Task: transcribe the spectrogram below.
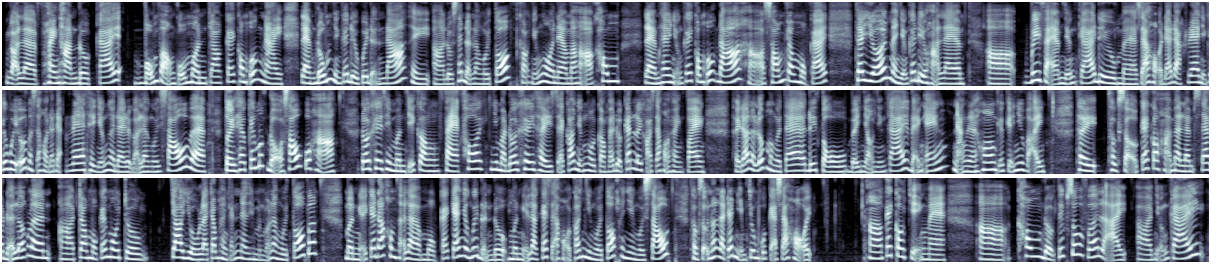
gọi là hoàn thành được cái bổn phận của mình cho cái công ước này làm đúng những cái điều quy định đó thì uh, được xác định là người tốt. Còn những người nào mà họ không làm theo những cái công ước đó họ sống trong một cái thế giới mà những cái điều họ làm uh, vi phạm những cái điều mà xã hội đã đặt ra những cái quy ước mà xã hội đã đặt ra thì những người này được gọi là người xấu và tùy theo cái mức độ xấu của họ. Đôi khi thì mình chỉ cần phạt thôi nhưng mà đôi khi thì sẽ có những người cần phải được cách ly khỏi xã hội hoàn toàn. Thì đó là lúc mà người ta đi tù bị nhận những cái bản án nặng nề hơn kiểu kiểu như vậy. Thì thực sự cái câu hỏi mà làm sao để lớn lên uh, trong một cái môi trường cho dù là trong hoàn cảnh này thì mình vẫn là người tốt á mình nghĩ cái đó không thể là một cái cá nhân quyết định được. Mình nghĩ là cái xã hội có nhiều người tốt hay nhiều người xấu thực sự nó là trách nhiệm chung của cả xã hội. À, cái câu chuyện mà uh, không được tiếp xúc với lại uh, những cái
